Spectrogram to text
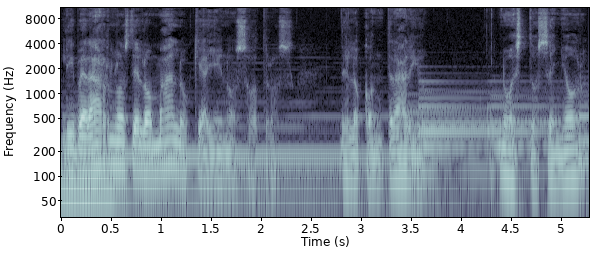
liberarnos de lo malo que hay en nosotros. De lo contrario, nuestro Señor,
